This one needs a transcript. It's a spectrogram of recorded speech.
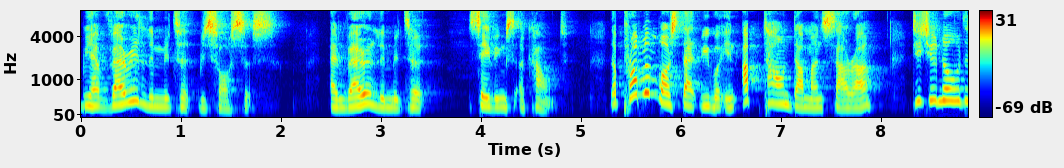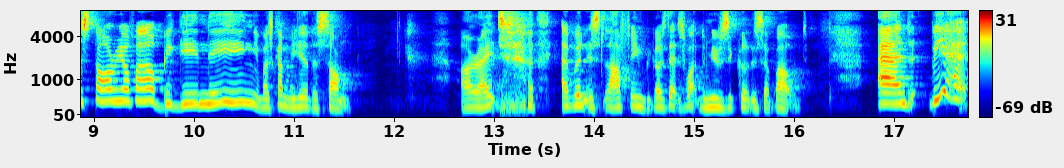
we have very limited resources and very limited savings account. The problem was that we were in uptown Damansara. Did you know the story of our beginning? You must come and hear the song. All right. Evan is laughing because that's what the musical is about. And we had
